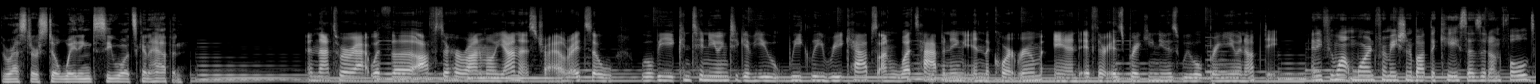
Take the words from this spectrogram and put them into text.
The rest are still waiting to see what's going to happen. And that's where we're at with the Officer Geronimo Yanez trial, right? So we'll be continuing to give you weekly recaps on what's happening in the courtroom. And if there is breaking news, we will bring you an update. And if you want more information about the case as it unfolds,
